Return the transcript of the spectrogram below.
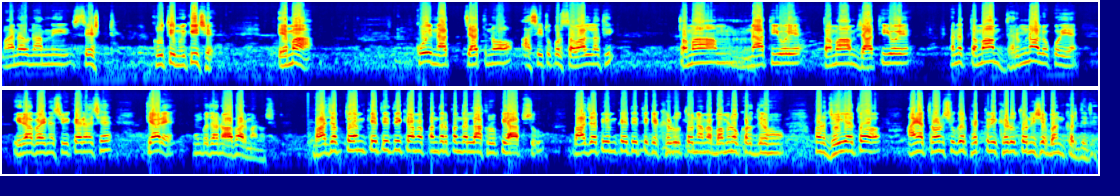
માનવ નામની શ્રેષ્ઠ કૃતિ મૂકી છે. એમાં કોઈ નાત જાતનો આ સીટ ઉપર સવાલ નથી. તમામ જ્ઞાતિઓએ, તમામ જાતિઓએ અને તમામ ધર્મના લોકોએ હીરાભાઈને સ્વીકાર્યા છે. ત્યારે હું બધાનો આભાર માનું છું. ભાજપ તો એમ કહેતી હતી કે અમે પંદર પંદર લાખ રૂપિયા આપશું. ભાજપ એમ કહેતી હતી કે ખેડૂતોને અમે બમણું કરી દેવું પણ જોઈએ તો અહીંયા ત્રણ શુગર ફેક્ટરી ખેડૂતોની છે બંધ કરી દીધી.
